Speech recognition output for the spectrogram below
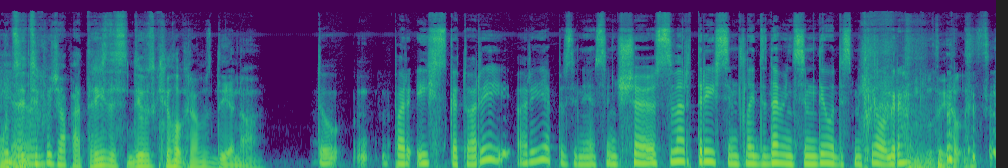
Un zini, cik viņš apēd 32 kg dienā? Tu par izskatu arī, arī iepazinies. Viņš eh, sver 300 līdz 920 kg. Lieliski.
